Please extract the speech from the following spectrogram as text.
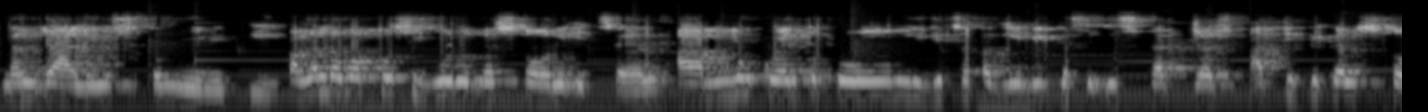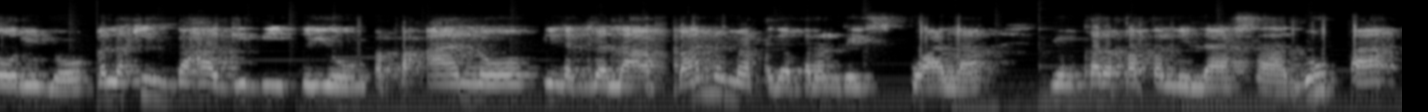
nanggaling sa community. Pangalawa po siguro the story itself. Um, yung kwento pong higit sa pag-ibig kasi is not just a typical story, no? Malaking bahagi dito yung paano pinaglalaban ng mga taga-barangay Eskwala yung karapatan nila sa lupa,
